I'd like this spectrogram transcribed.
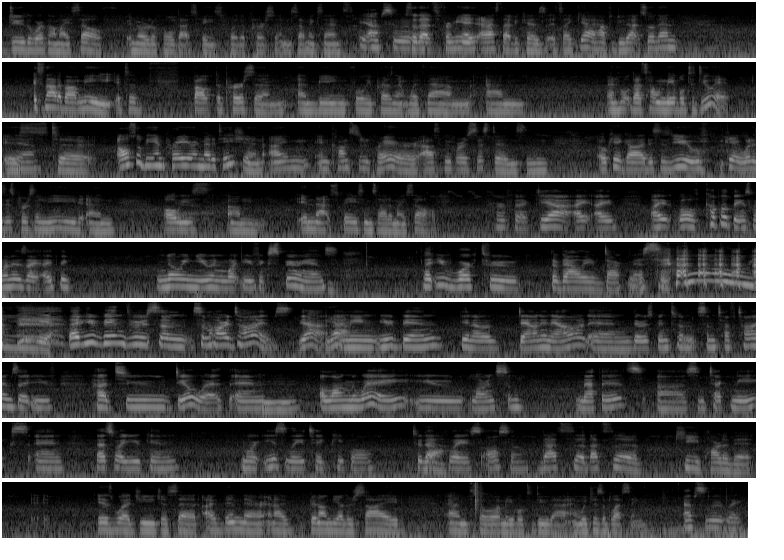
do the work on myself in order to hold that space for the person. Does that make sense? Yeah, absolutely. So that's for me. I asked that because it's like, yeah, I have to do that. So then, it's not about me. It's a, about the person and being fully present with them, and and ho- that's how I'm able to do it. Is Yeah. to also be in prayer and meditation. I'm in constant prayer, asking for assistance, and okay, God, this is you. Okay, what does this person need? And always um, in that space inside of myself. Perfect. Yeah, I, I, I. Well, a couple of things. One is I, I think knowing you and what you've experienced, that you've worked through the valley of darkness. Oh yeah. that you've been through some some hard times. Yeah. Yeah. I mean, you've been, you know, down and out and there's been some some tough times that you've had to deal with and Mm-hmm. Along the way you learn some methods, uh, some techniques and that's why you can more easily take people to that Yeah. place also. That's the that's the key part of it. Is what Jeannie just said. I've been there and I've been on the other side, and so I'm able to do that, and which is a blessing. Absolutely.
